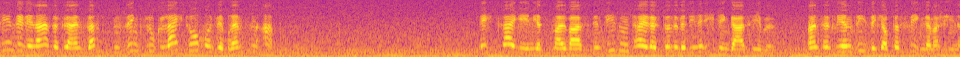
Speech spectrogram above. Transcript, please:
Ziehen Sie die Nase für einen sanften Sinkflug leicht hoch und wir bremsen ab. Ich zeige Ihnen jetzt mal was. In diesem Teil der Stunde bediene ich den Gashebel. Konzentrieren Sie sich auf das Fliegen der Maschine.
